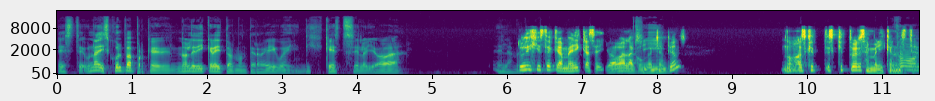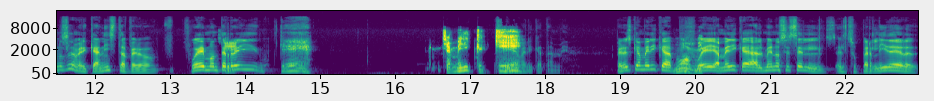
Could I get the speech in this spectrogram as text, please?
este, una disculpa porque no le di crédito al Monterrey, güey. Dije que este se lo llevaba ¿Tú América. dijiste que América se llevaba la Conca Sí. Champions? No, es que, es que tú eres americanista. No, no soy americanista, pero fue Monterrey, ¿qué? ¿Y América qué? América también. Pero es que América, No, pues, güey, América al menos es el, el super líder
